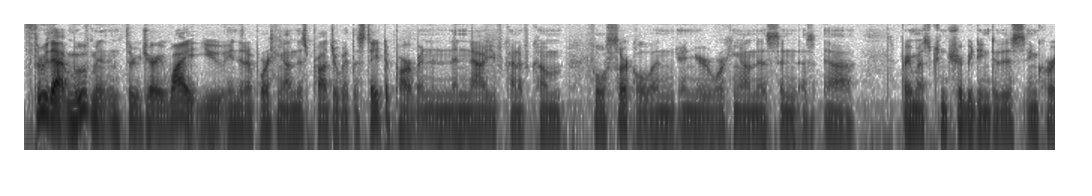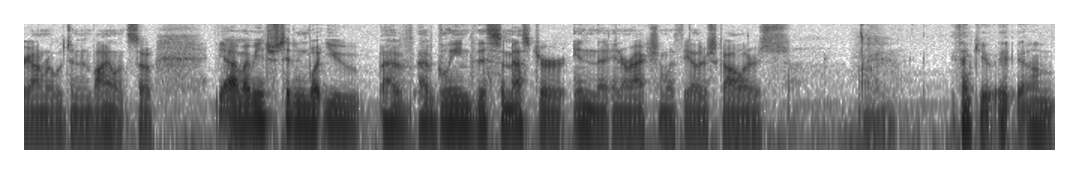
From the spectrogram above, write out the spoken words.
through that movement and through Jerry White, you ended up working on this project with the State Department, and then now you've kind of come full circle, and and you're working on this and uh, very much contributing to this inquiry on religion and violence. So yeah, I might be interested in what you have, have gleaned this semester in the interaction with the other scholars. Um, Thank you. It, um,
